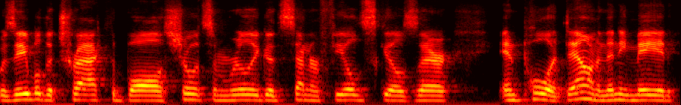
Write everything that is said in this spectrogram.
was able to track the ball, showed some really good center field skills there, and pull it down. And then he made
